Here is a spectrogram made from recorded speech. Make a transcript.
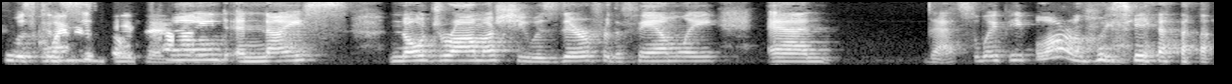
she was consistent, amazing. kind, and nice. No drama. She was there for the family, and that's the way people are in Louisiana.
